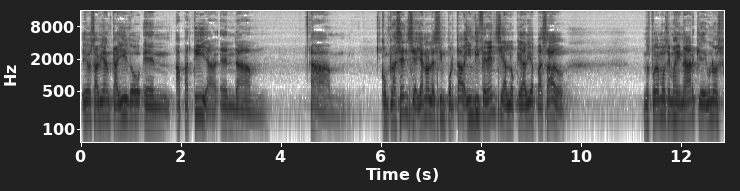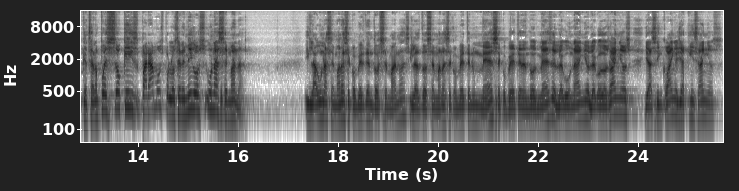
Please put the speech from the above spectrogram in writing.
Ellos habían caído en apatía, en um, um, complacencia, ya no les importaba, indiferencia a lo que había pasado. Nos podemos imaginar que unos pensaron, pues ok, paramos por los enemigos una semana. Y la una semana se convierte en dos semanas, y las dos semanas se convierten en un mes, se convierten en dos meses, luego un año, luego dos años, ya cinco años, ya quince años.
